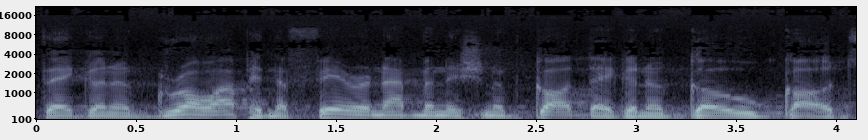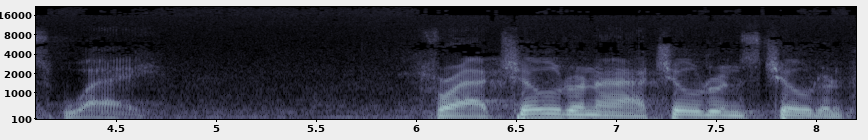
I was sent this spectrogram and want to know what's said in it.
They're going to grow up in the fear and admonition of God. They're going to go God's way. For our children, our children's children.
